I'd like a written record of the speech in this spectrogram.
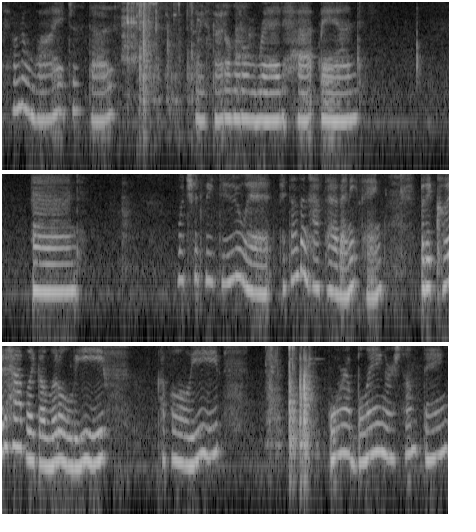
I don't know why, it just does. So he's got a little red hat band. And what should we do to it? It doesn't have to have anything, but it could have like a little leaf a couple of leaves or a bling or something.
